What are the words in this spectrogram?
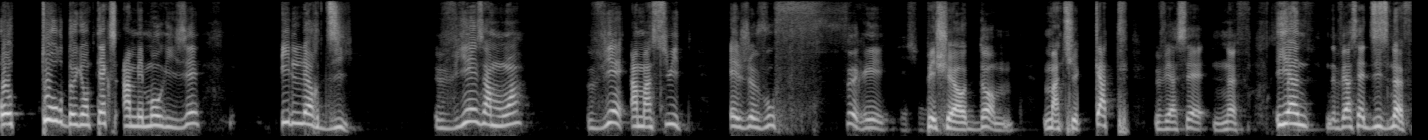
autour de yon texte à mémoriser, il leur dit, viens à moi, viens à ma suite, et je vous ferai pécheur d'hommes. Matthieu 4, verset 9. Il y a verset 19.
